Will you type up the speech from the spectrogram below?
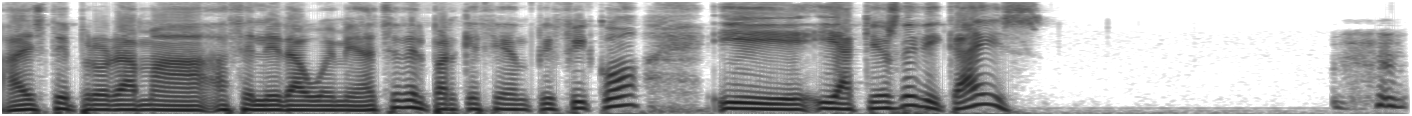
a este programa Acelera UMH del Parque Científico y, a qué os dedicáis.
